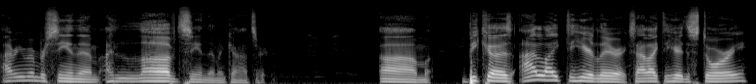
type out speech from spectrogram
I remember seeing them. I loved seeing them in concert. Um because I like to hear lyrics. I like to hear the story.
